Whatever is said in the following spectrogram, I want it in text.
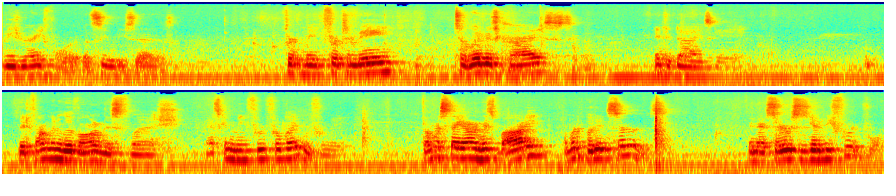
He's ready for it. Let's see what he says. For me, for to me, to live is Christ, and to die is gain. But if I'm going to live on in this flesh, that's going to mean fruitful labor for me. If I'm going to stay on in this body, I'm going to put it in service. And that service is going to be fruitful.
